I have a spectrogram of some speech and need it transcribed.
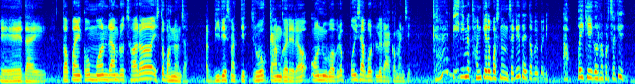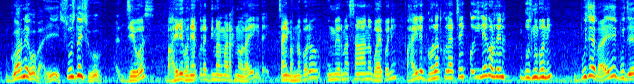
हे दाई तपाईँको मन राम्रो छ र यस्तो भन्नुहुन्छ। अब विदेशमा त्यत्रो काम गरेर अनुभव र पैसा बटुलेर आएको मान्छे। कहाँ डेरीमा थन्किएर बस्नुहुन्छ कि दाइ तपाईँ पनि? आफै केही गर्नुपर्छ कि? गर्ने हो भाइ सोच्दैछु। जे होस् भाइले भनेको कुरा दिमागमा राख्नु होला है चाहिँ भन्नु पर्यो उमेरमा सानो भए पनि भाइले गलत कुरा चाहिँ कहिले गर्दैन बुझ्नुभयो नि। बुझे भाइ बुझे।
